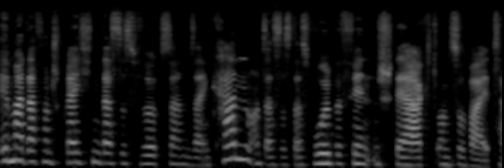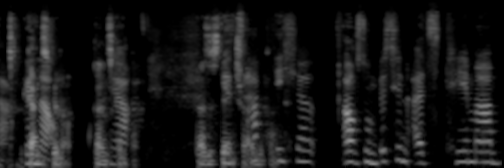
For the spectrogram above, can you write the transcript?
immer davon sprechen, dass es wirksam sein kann und dass es das Wohlbefinden stärkt und so weiter. Genau. Ganz genau, ganz ja. genau. Das ist der Jetzt entscheidende Punkt. ich ja auch so ein bisschen als Thema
